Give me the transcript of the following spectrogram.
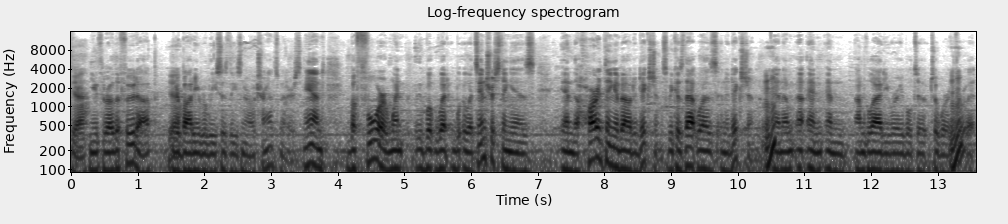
Yeah. You throw the food up. Your body releases these neurotransmitters. And before, when what, what what's interesting is and the hard thing about addictions because that was an addiction mm-hmm. and I'm uh, and and I'm glad you were able to, to work mm-hmm. through it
